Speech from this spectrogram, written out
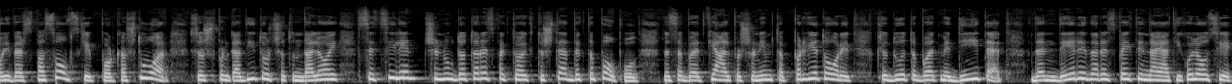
Oliver Spasovski, por ka shtuar se është përgatitur që të ndalojë secilin që nuk do të respektojë këtë shtet dhe këtë popull. Nëse bëhet fjalë për shënim të përvjetorit, kjo duhet të bëhet me dinjitet dhe nderi dhe respekti ndaj atij kolosi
